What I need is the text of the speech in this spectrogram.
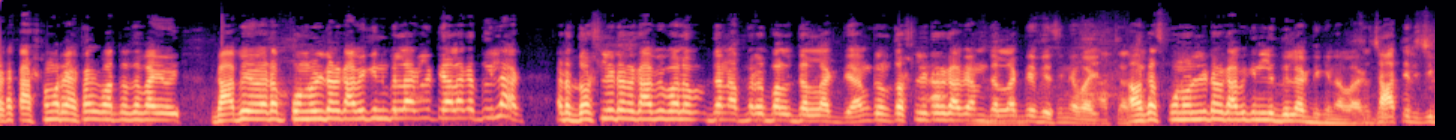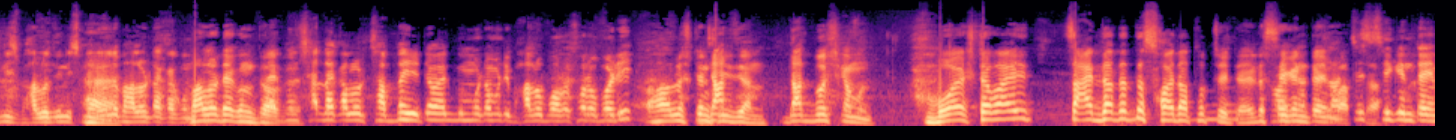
একটা কাস্টমার একটা কথা ভাই ওই গাবি একটা পনেরো লিটার গাবি কিনবে লাগলে টিয়া লাগে দুই লাখ। একটা দশ লিটার গাভি বলে দেন আপনার বলে দেড় লাখ দিয়ে। আমি দশ লিটার গাভি আমি দেড় লাখ দিয়ে বেশি না ভাই। আচ্ছা, আমার কাছে পনেরো লিটার গাভি কিনলে দুই লাখ দিয়ে কিনা লাগে জাতের জিনিস ভালো জিনিস হ্যাঁ। ভালো টাকা গুনতে ভালো টাকা কিনতে হবে। একদম সাদা কালোর ছাপ ভাই এটাও একদম মোটামুটি ভালো বড় সড়ো বডি হলস্টেন সিজন দাঁত বয়স কেমন? বয়সটা ভাই চার দাঁতের তো ছয় দাঁত হচ্ছে এটা। এটা সেকেন্ড টাইম বাচ্চা। সেকেন্ড টাইম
